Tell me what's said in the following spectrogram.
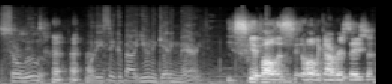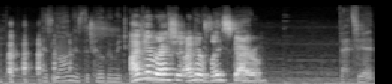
So Lulu, what do you think about Yuna getting married? You skip all this, all the conversation. As long as the pilgrimage. I've never actually, I've never played Skyrim. That's it?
